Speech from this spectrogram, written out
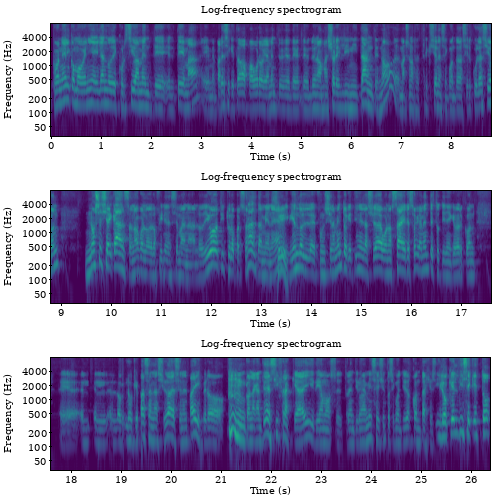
con él, como venía hilando discursivamente el tema, eh, me parece que estaba a favor, obviamente, de, unas mayores limitantes, ¿no? De mayores restricciones en cuanto a la circulación. No sé si alcanza ¿no? con lo de los fines de semana. Lo digo a título personal también, ¿eh? Y viendo el funcionamiento que tiene la ciudad de Buenos Aires, obviamente esto tiene que ver con eh, lo, que pasa en las ciudades, en el país, pero con la cantidad de cifras que hay, digamos, 39.652 eh, contagios. Y lo que él dice que esto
